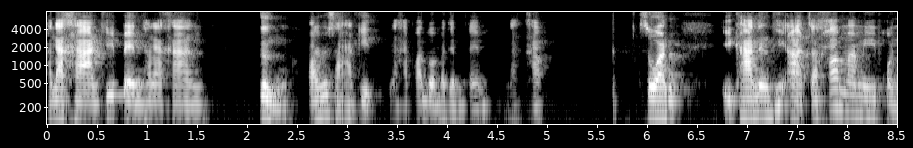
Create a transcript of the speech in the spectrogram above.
ธนาคารที่เป็นธนาคารกึ่งรัฐวิสาหกิจนะครับก็โดนไปเต็มๆนะครับ ส่วนอีกคารหนึ่งที่อาจจะเข้ามามีผล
